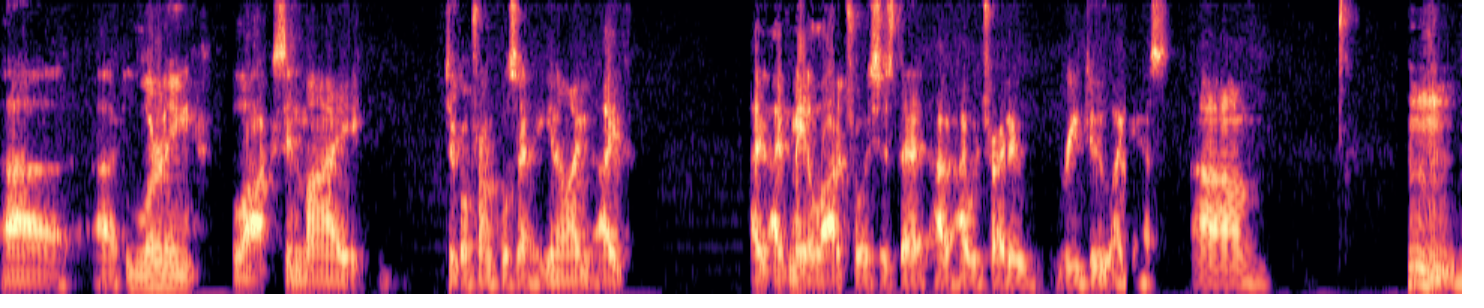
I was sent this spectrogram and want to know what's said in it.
uh, uh, learning blocks in my tickle trunk. We'll say, you know, I, I've I, have made a lot of choices that I, I, would try to redo. I guess. Um, hmm.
